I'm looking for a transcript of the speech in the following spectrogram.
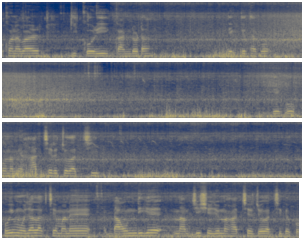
এখন আবার কি করি কাণ্ডটা। দেখতে থাকো। দেখো এখন আমি হাত ছেড়ে চলাচ্ছি। খুবই মজা লাগছে মানে ডাউন দিকে নামছি সেই জন্য হাত ছেড়ে চলাচ্ছি দেখো।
